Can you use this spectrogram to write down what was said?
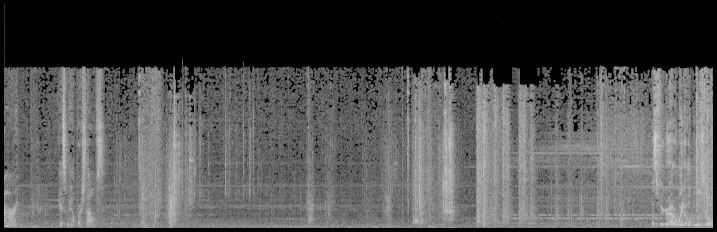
Armory. Guess we help ourselves. Let's figure out a way to open this door.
